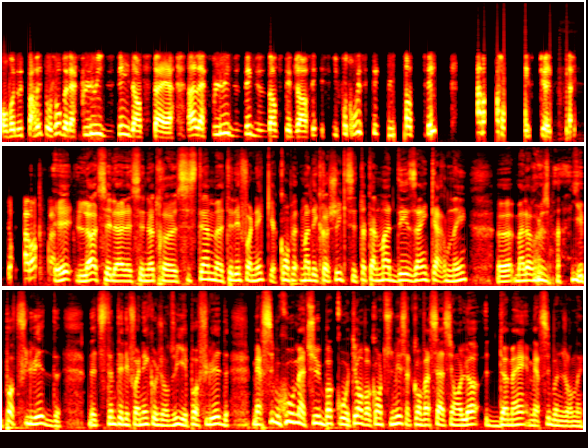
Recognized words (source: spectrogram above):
on va nous parler toujours de la fluidité identitaire, hein, la fluidité des identités de genre. Ce qu'il faut trouver, c'est une identité avant son et là, c'est notre système téléphonique qui a complètement décroché, qui s'est totalement désincarné. Euh, malheureusement, il n'est pas fluide. Notre système téléphonique aujourd'hui, il n'est pas fluide. Merci beaucoup, Mathieu Bocoté. On va continuer cette conversation-là demain. Merci, bonne journée.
